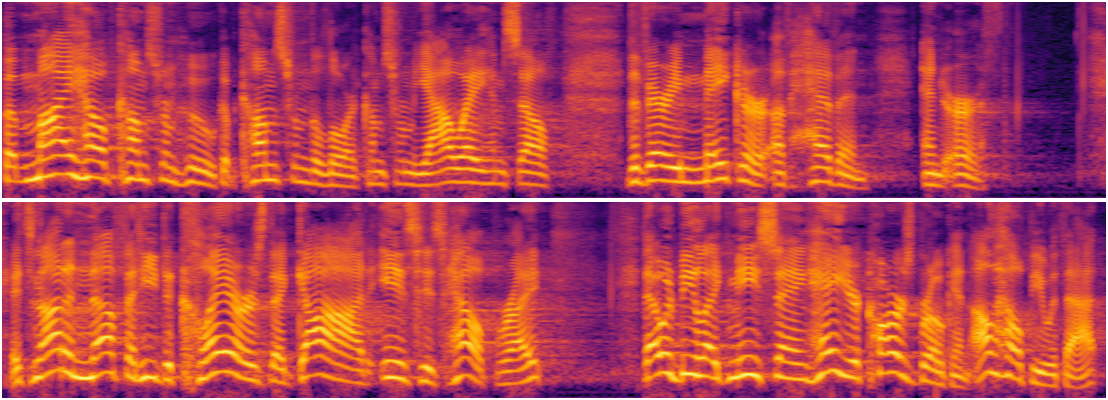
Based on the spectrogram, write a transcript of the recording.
but my help comes from who? It comes from the Lord, comes from Yahweh himself, the very maker of heaven and earth. It's not enough that he declares that God is his help, right? That would be like me saying, Hey, your car's broken. I'll help you with that.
